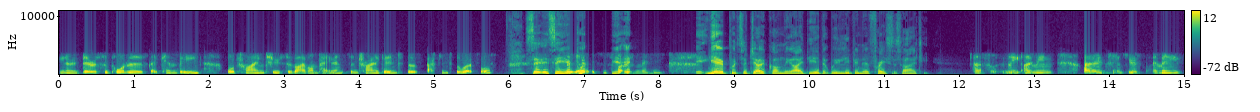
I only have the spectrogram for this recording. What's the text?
you know, they're as supported as they can be while trying to survive on payments and trying to get into the back into the workforce. So, so you So, yeah, put, it's just yeah, one of many. yeah, it puts a joke on the idea that we live in a free society. Absolutely. I mean, I don't think you find many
